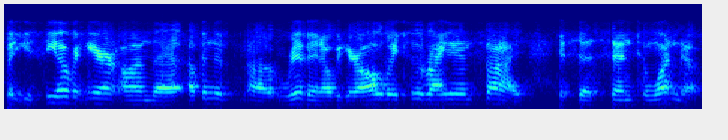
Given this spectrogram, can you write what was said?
but you see over here on the up in the uh, ribbon over here, all the way to the right hand side, it says Send to OneNote.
